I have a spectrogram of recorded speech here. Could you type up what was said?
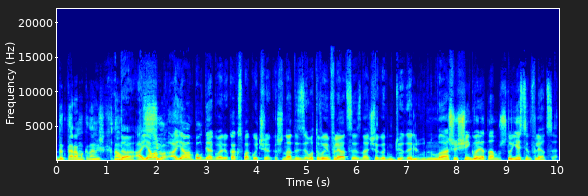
докторам экономических наук. Да, а я, вам, а я вам полдня говорю, как успокоить человека, что надо, вот вы инфляция, значит, наши ощущения говорят нам, что есть инфляция,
